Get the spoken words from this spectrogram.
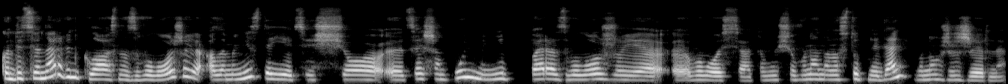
Кондиціонер він класно зволожує, але мені здається, що е, цей шампунь мені перезволожує е, волосся, тому що воно на наступний день воно вже жирне.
